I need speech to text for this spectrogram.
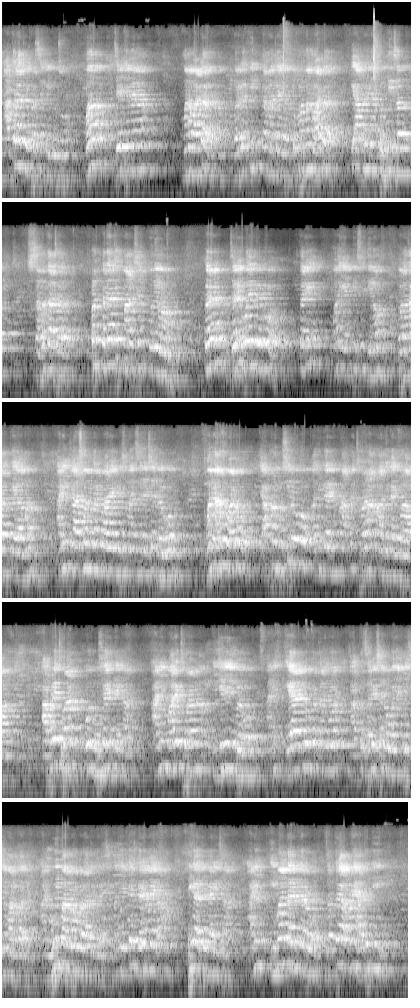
मार्फत आणि हुई मार्फत आले करायचे. म्हणजे एकच घरे में राम ती अधिकारी छान आणि इमानदारी करो सत्र आपण हाती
